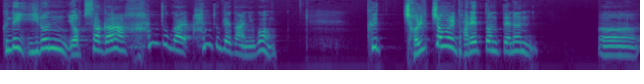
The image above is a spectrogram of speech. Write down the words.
근데 이런 역사가 한두가 한두 개가 아니고 그 절정을 달했던 때는 어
